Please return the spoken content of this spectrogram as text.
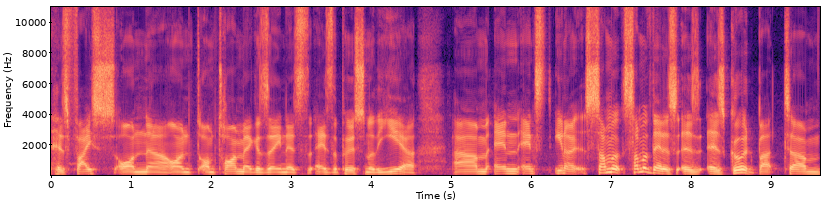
his face on uh, on on Time magazine as as the person of the year, um, and and you know some of some of that is is, is good, but um,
